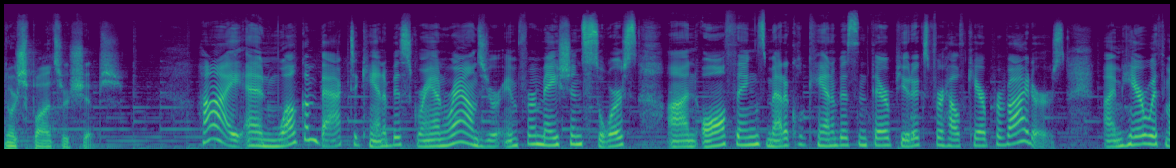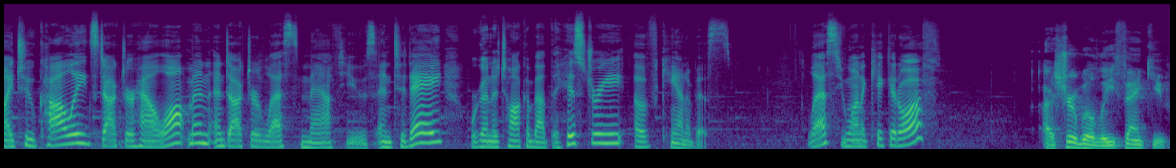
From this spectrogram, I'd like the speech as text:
nor sponsorships. Hi, and welcome back to Cannabis Grand Rounds, your information source on all things medical cannabis and therapeutics for healthcare providers. I'm here with my two colleagues, Dr. Hal Altman and Dr. Les Matthews, and today we're going to talk about the history of cannabis. Les, you want to kick it off? I sure will, Lee. Thank you.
